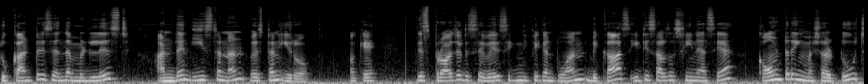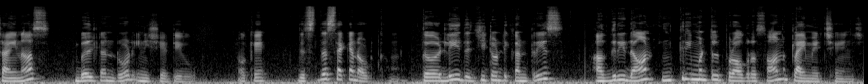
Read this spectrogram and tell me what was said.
to countries in the Middle East and then Eastern and Western Europe. Okay, this project is a very significant one because it is also seen as a countering measure to China's Belt and Road Initiative. Okay, this is the second outcome. Thirdly, the G20 countries agreed on incremental progress on climate change.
